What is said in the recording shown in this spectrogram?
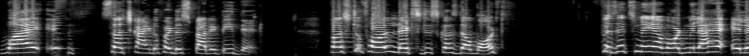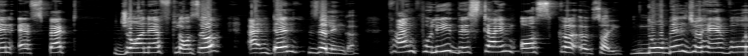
why is such kind of a disparity there? First of all, let's discuss the awards. Physics में अवार्ड मिला है Aspect, John F. Clauser, Anton Zeilinger. Thankfully, this time Oscar, uh, sorry, Nobel जो है वो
